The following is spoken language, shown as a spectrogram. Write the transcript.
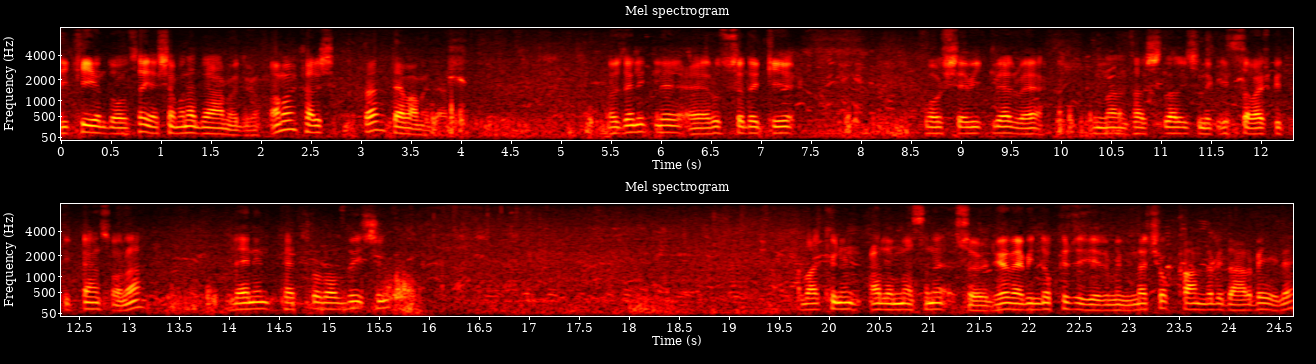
iki yılda olsa yaşamına devam ediyor. Ama karışıklıklar devam eder. Özellikle e, Rusya'daki Bolşevikler ve bunların taşçıları içindeki iç savaş bittikten sonra Lenin petrol olduğu için Bakü'nün alınmasını söylüyor ve 1920 yılında çok kanlı bir darbe ile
